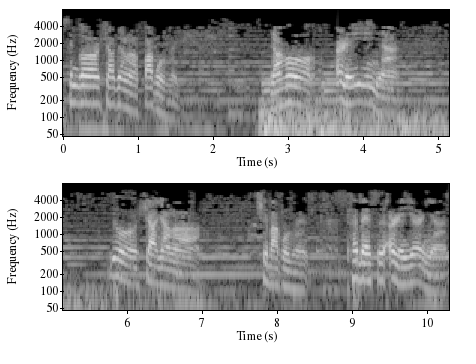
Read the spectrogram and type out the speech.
身高下降了八公分。然后二零一零年又下降了七八公分，特别是二零一二年，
